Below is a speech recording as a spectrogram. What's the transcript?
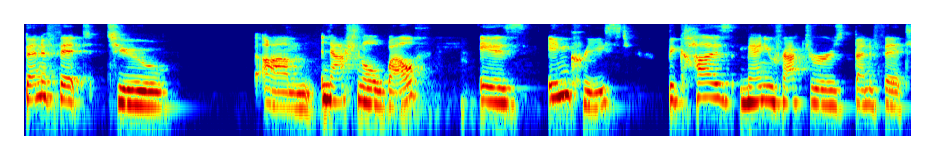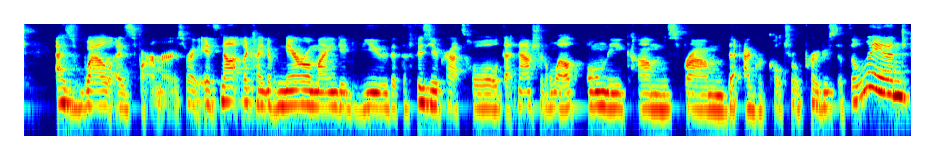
benefit to um, national wealth is increased because manufacturers benefit as well as farmers, right? It's not the kind of narrow minded view that the physiocrats hold that national wealth only comes from the agricultural produce of the land,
